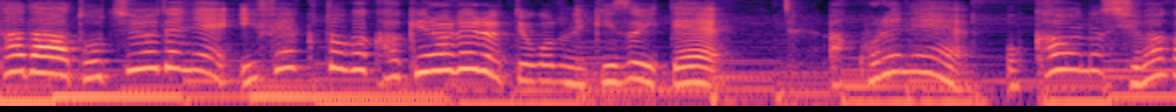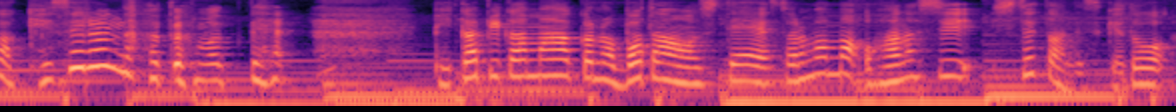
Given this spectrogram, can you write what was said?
ただ途中でねエフェクトがかけられるっていうことに気づいてあこれねお顔のシワが消せるんだと思って ピカピカマークのボタンを押してそのままお話ししてたんですけど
